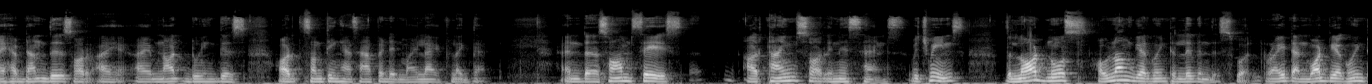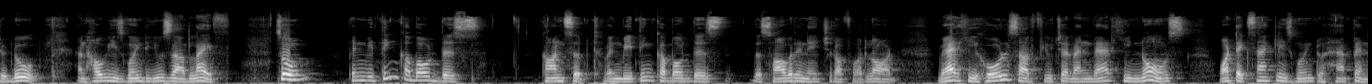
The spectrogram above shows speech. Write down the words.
i have done this or i i am not doing this or something has happened in my life like that. And the psalm says our times are in his hands which means the lord knows how long we are going to live in this world right? And what we are going to do and how he is going to use our life. So when we think about this concept when we think about this the sovereign nature of our lord where he holds our future and where he knows what exactly is going to happen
